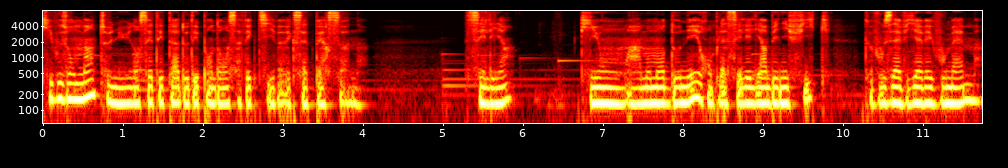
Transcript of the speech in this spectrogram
qui vous ont maintenu dans cet état de dépendance affective avec cette personne. Ces liens qui ont à un moment donné remplacé les liens bénéfiques que vous aviez avec vous-même,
